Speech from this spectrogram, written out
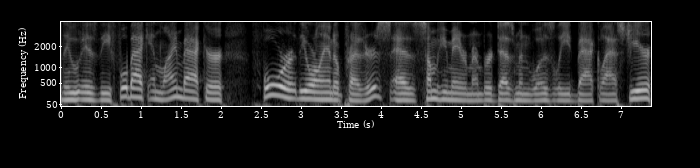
who is the fullback and linebacker for the Orlando Predators. As some of you may remember, Desmond was lead back last year.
